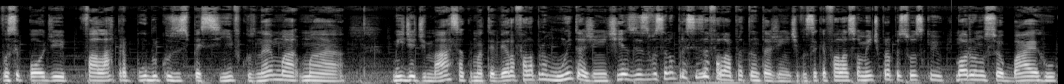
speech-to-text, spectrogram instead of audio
você pode falar para públicos específicos, né? Uma, uma, mídia de massa como a TV, ela fala para muita gente e às vezes você não precisa falar para tanta gente, você quer falar somente para pessoas que moram no seu bairro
